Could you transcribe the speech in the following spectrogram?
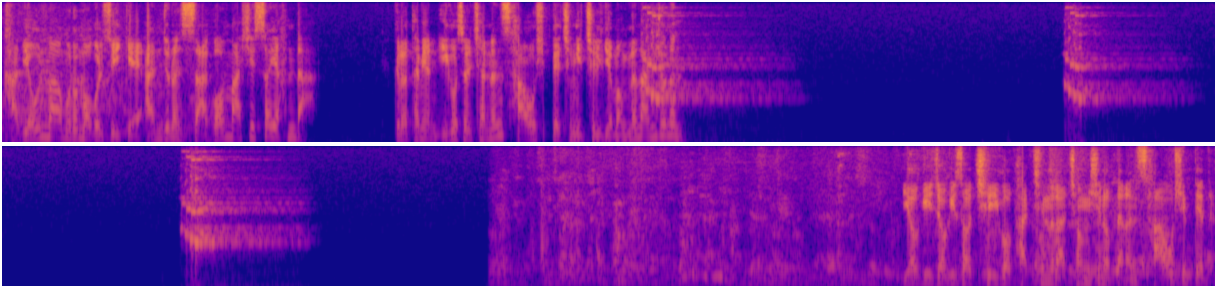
가벼운 마음으로 먹을 수 있게 안주는 싸고 맛있어야 한다. 그렇다면 이곳을 찾는 4, 50대층이 즐겨 먹는 안주는 여기저기서 치이고 바치느라 정신없다는 4, 50대들.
